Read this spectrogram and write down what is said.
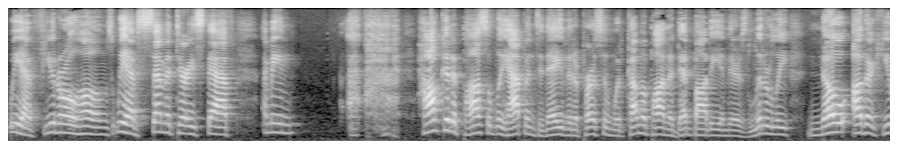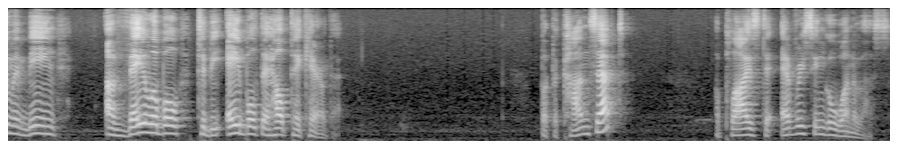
we have funeral homes, we have cemetery staff. I mean, how could it possibly happen today that a person would come upon a dead body and there's literally no other human being available to be able to help take care of that? But the concept applies to every single one of us.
